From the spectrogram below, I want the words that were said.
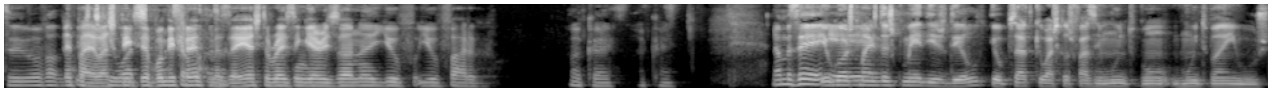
tu ouve Epá, eu acho que tem que ser bom diferente, mas é este Racing Arizona e o, e o Fargo. Ok, ok. Não, mas é. Eu é- gosto mais das comédias dele, eu, apesar de que eu acho que eles fazem muito, bom, muito bem os,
